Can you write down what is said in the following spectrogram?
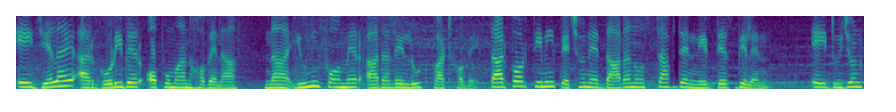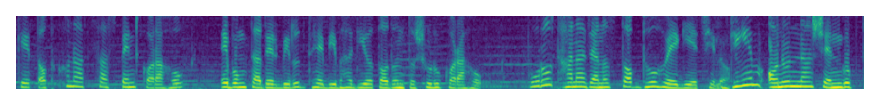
এই জেলায় আর গরিবের অপমান হবে না। না ইউনিফর্মের আড়ালে লুটপাট হবে। তারপর তিনি পেছনে দাঁড়ানো স্টাফদের নির্দেশ দিলেন, এই দুজনকে তৎক্ষণাৎ সাসপেন্ড করা হোক এবং তাদের বিরুদ্ধে বিভাগীয় তদন্ত শুরু করা হোক। পুরো থানা যেন স্তব্ধ হয়ে গিয়েছিল। ডিএম অনন্যা সেনগুপ্ত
